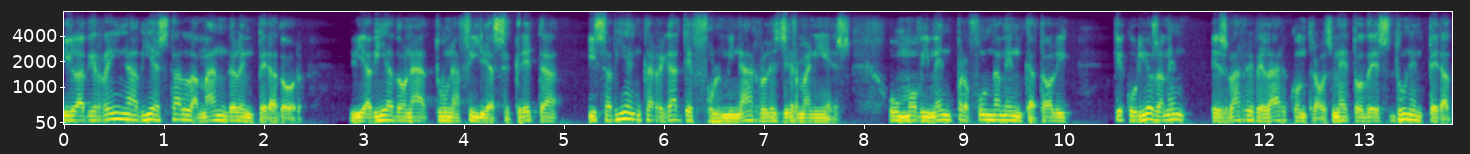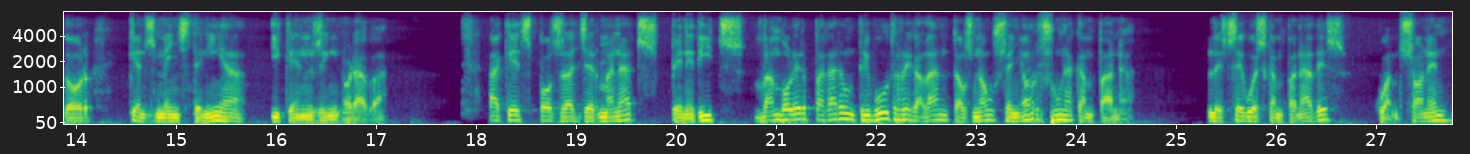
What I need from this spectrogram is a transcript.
i la virreina havia estat l'amant de l'emperador, li havia donat una filla secreta i s'havia encarregat de fulminar les germanies, un moviment profundament catòlic que curiosament es va rebel·lar contra els mètodes d'un emperador que ens menystenia i que ens ignorava. Aquests posats germanats, penedits, van voler pagar un tribut regalant als nous senyors una campana. Les seues campanades, quan sonen,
